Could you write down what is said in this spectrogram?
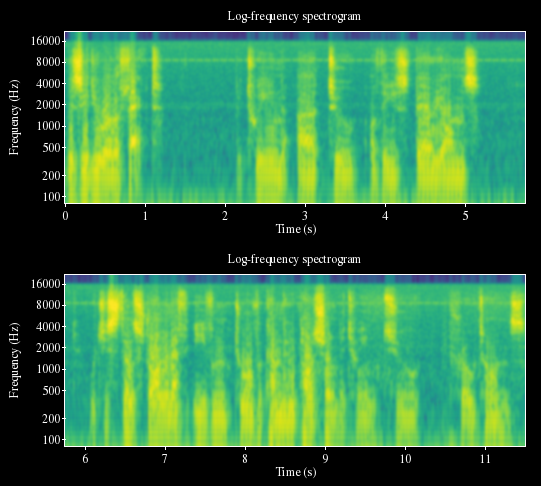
residual effect between uh, two of these baryons which is still strong enough even to overcome the repulsion between two protons.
